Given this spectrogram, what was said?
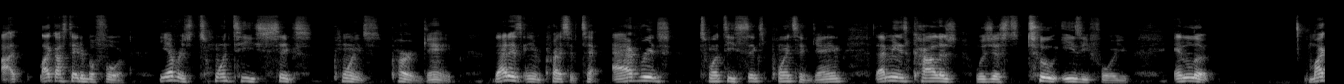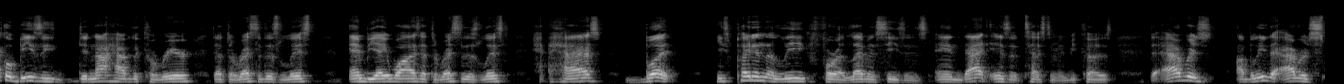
I like I stated before, he averaged 26 points per game. That is impressive. To average 26 points a game, that means college was just too easy for you. And look, Michael Beasley did not have the career that the rest of this list, NBA wise, that the rest of this list has, but he's played in the league for 11 seasons. And that is a testament because the average I believe the average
